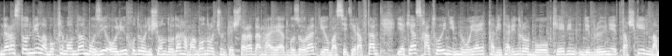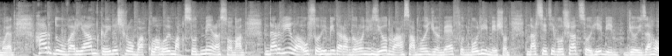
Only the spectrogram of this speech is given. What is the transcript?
Дар астон вилла боқӣ мондан бозии олии худро нишон дода ҳамагонро чун пештара дар ҳайрият гузорад ё ба сити рафтан яке аз хатҳои нимҳимояи қавитаринро бо кевин дебрюйни ташкил намояд. Ҳар ду вариант грилишро ба қуллаҳои мақсуд мерасонанд дар вилла ӯ соҳиби тарафдорони зиёд ва асанҳои ҷомеаи футболӣ мешуд. Дар сити бошад соҳиби ҷоизаҳо.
